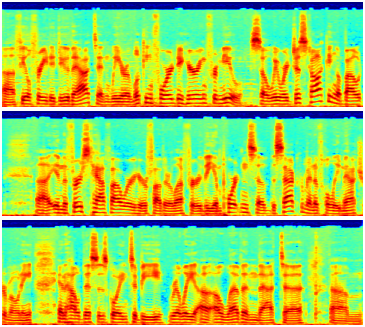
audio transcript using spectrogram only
uh, feel free to do that. And we are looking forward to hearing from you. So we were just talking about uh, in the first half hour here, Father Lefor, the importance of the sacrament of holy matrimony and how this is going to be really a, a leaven that uh, um,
